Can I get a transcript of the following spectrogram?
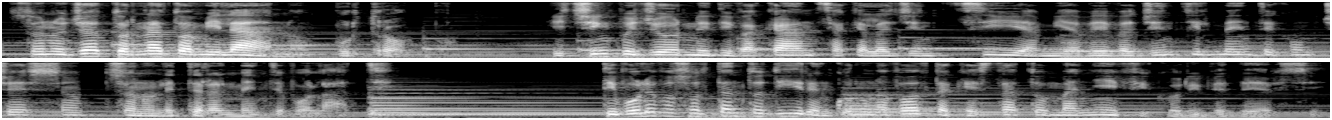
sono già tornato a Milano, purtroppo. I cinque giorni di vacanza che l'agenzia mi aveva gentilmente concesso sono letteralmente volati. Ti volevo soltanto dire ancora una volta che è stato magnifico rivedersi,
